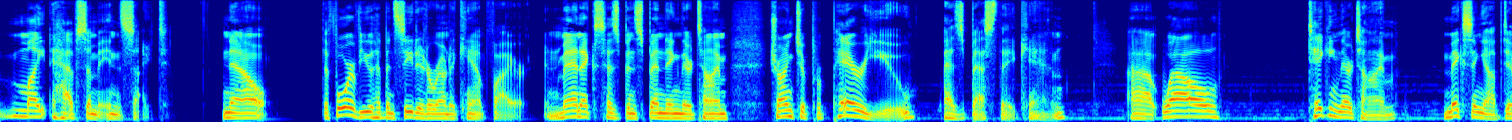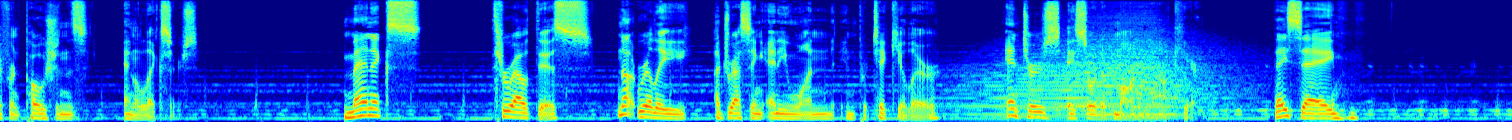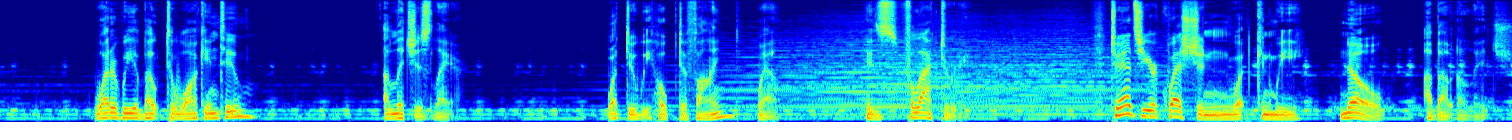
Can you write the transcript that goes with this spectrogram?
might have some insight. Now, the four of you have been seated around a campfire, and Manix has been spending their time trying to prepare you as best they can, uh, taking their time mixing up different potions and elixirs. Manix, throughout this, not really addressing anyone in particular, enters a sort of monologue here. They say, What are we about to walk into? A lich's lair. What do we hope to find? Well, his phylactery. To answer your question, what can we know about a lich?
